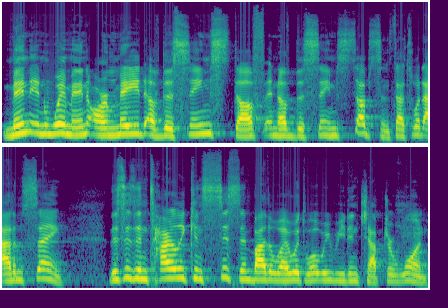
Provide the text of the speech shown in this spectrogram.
Men and women are made of the same stuff and of the same substance. That's what Adam's saying. This is entirely consistent, by the way, with what we read in chapter 1.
